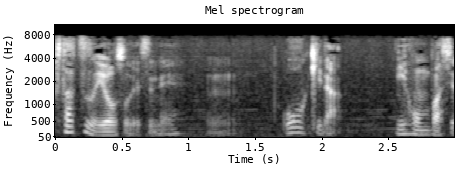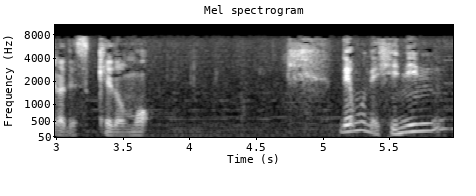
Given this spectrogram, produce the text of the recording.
二つの要素ですね。うん。大きな日本柱ですけども。でもね、否認っ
